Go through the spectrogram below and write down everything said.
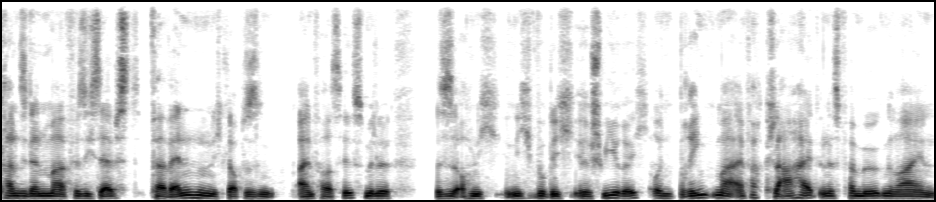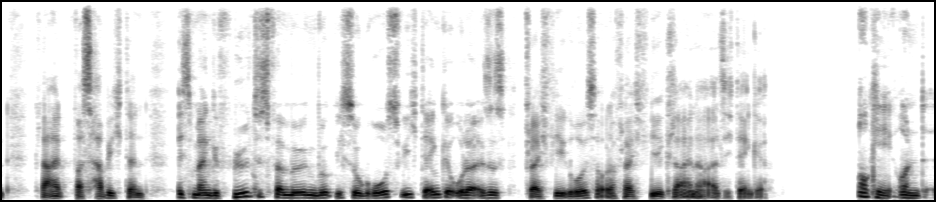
kann sie dann mal für sich selbst verwenden. Ich glaube, das ist ein einfaches Hilfsmittel. Das ist auch nicht, nicht wirklich äh, schwierig und bringt mal einfach Klarheit in das Vermögen rein. Klarheit, was habe ich denn? Ist mein gefühltes Vermögen wirklich so groß, wie ich denke, oder ist es vielleicht viel größer oder vielleicht viel kleiner, als ich denke? Okay, und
